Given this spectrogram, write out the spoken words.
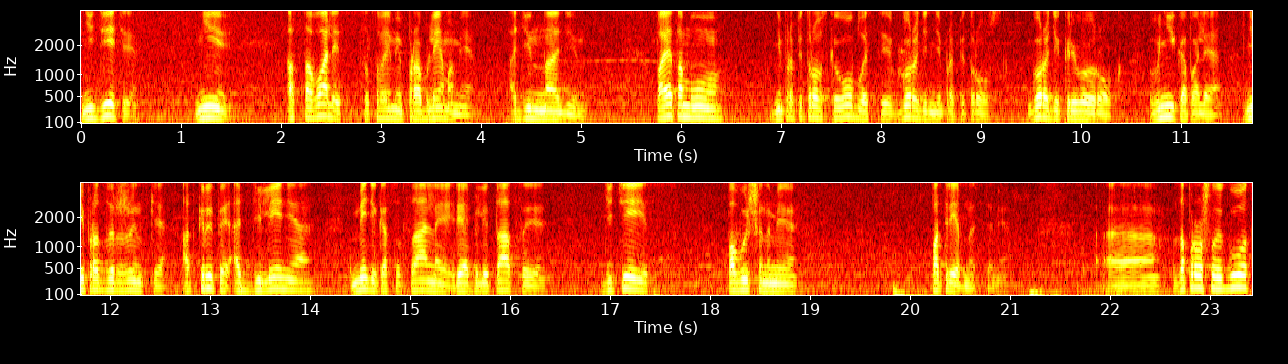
ни дети не оставались со своими проблемами один на один. Поэтому в Днепропетровской области, в городе Днепропетровск, в городе Кривой Рог, в Никополе, в Днепродзержинске открыты отделения медико-социальной реабилитации детей с повышенными потребностями. Э, За прошлый год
